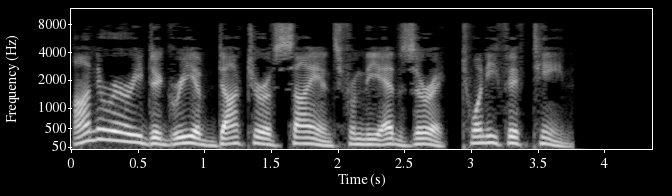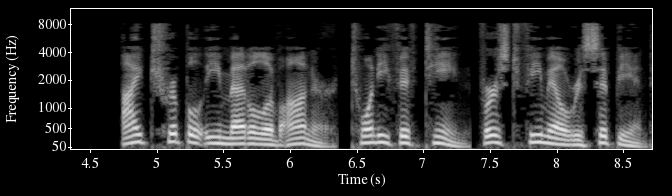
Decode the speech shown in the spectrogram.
Honorary degree of Doctor of Science from the ETH Zurich, 2015 IEEE Medal of Honor, 2015 first female recipient.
